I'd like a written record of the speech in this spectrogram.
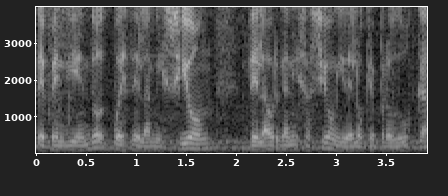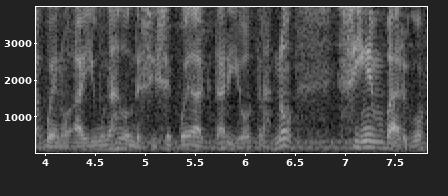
dependiendo pues de la misión de la organización y de lo que produzca, bueno, hay unas donde sí se puede adaptar y otras no. Sin embargo,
